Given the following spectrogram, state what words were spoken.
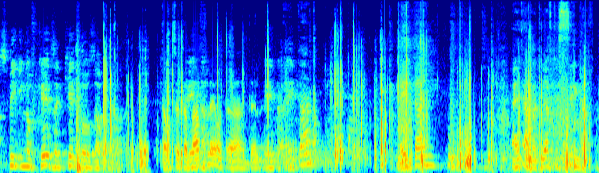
Speaking of kids, a kid goes up now. אתה רוצה את הבפלה או את ה... איתן, איתן? Eitan, but you have to sing after this.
